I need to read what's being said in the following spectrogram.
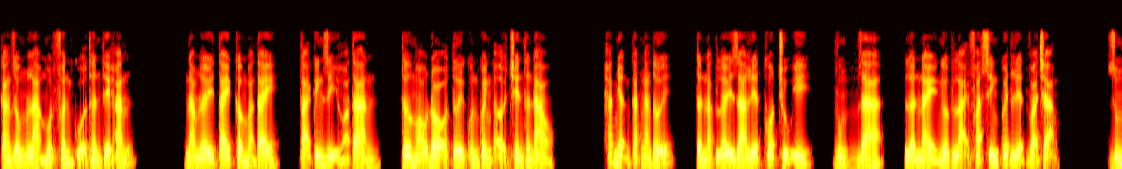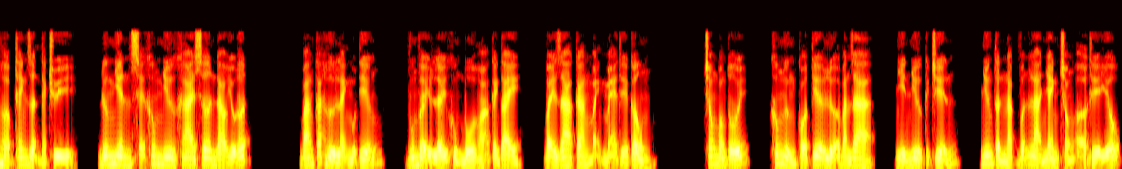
càng giống là một phần của thân thể hắn. Nắm lấy tay cầm bàn tay, tại kinh dị hòa tan, tơ máu đỏ tươi quấn quanh ở trên thân đao. Hát nhận cắt ngang tới, tần nặc lấy ra liệt cốt chủ y, vung ra, lần này ngược lại phát sinh quyết liệt va chạm. Dung hợp thanh giận thạch trùy đương nhiên sẽ không như khai sơn đao yếu ớt. Bang cắt hừ lạnh một tiếng vung vẩy lấy khủng bố hóa cánh tay, bày ra càng mạnh mẽ thế công. Trong bóng tối, không ngừng có tia lửa bắn ra, nhìn như kịch chiến, nhưng tần nặc vẫn là nhanh chóng ở thế yếu,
